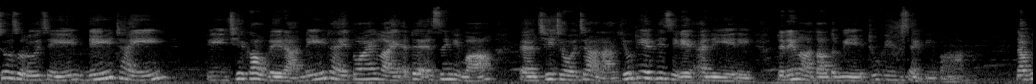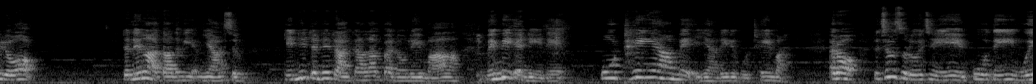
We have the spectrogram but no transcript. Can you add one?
ချို့ဆိုလို့ရှိရင်နေထိုင် ဒီခြေခောက်လဲတာနေထိုင်သွားရင်လိုက်အတက်အစင်းတွေမှာအဲခြေချော်ကြတာရုတ်တရက်ဖြစ်စီတဲ့အန်ဒီရီတွေတနင်္လာသားသမီးတွေအထူးပြုစိုက်ပေးပါနောက်ပြီးတော့တနင်္လာသားသမီးအများစုဒီနေ့တနေ့တာကာလပတ်တုံးလေးမှာမိမိအနေနဲ့ပိုထိန်းရမယ့်အရာလေးတွေကိုထိန်းပါအဲ့တော့တချို့ဆိုလို့ချင်းပိုဒီငွေ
